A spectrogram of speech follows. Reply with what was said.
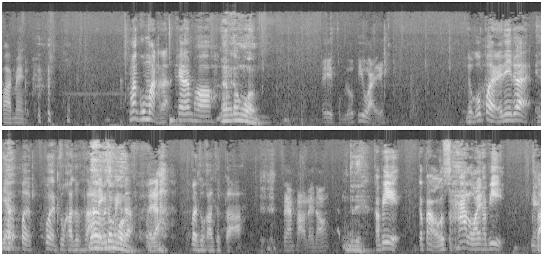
ฟาดแม่งมากูหมัดอะแค่นั้นพอ ไม่ไม่ต้องห่วง เอ้ยผมรู้พี่ไหวเดี๋ยวกูเปิดไอ้นี่ด้วยเฮียเปิดเปิดสุขาศึกษาไม่ไม่ต้องห่วงอะไรนะเปิดสุขาศึกษาแซมเปล่าเลยน้อง ดูดิครับพี่กระเป๋าห้าร้อยครับพี่แหซะ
